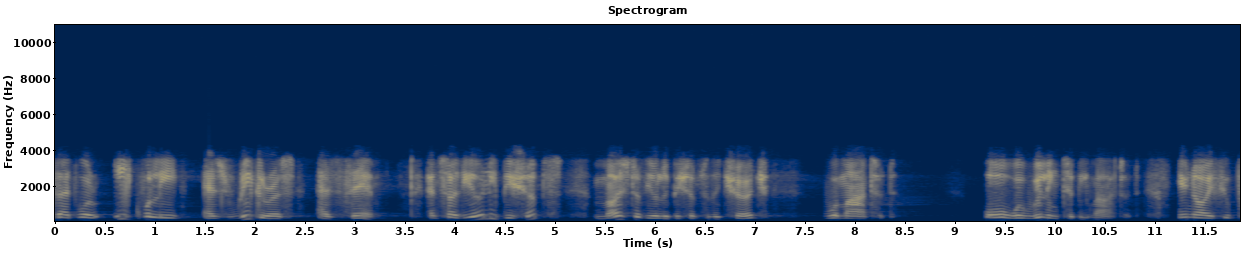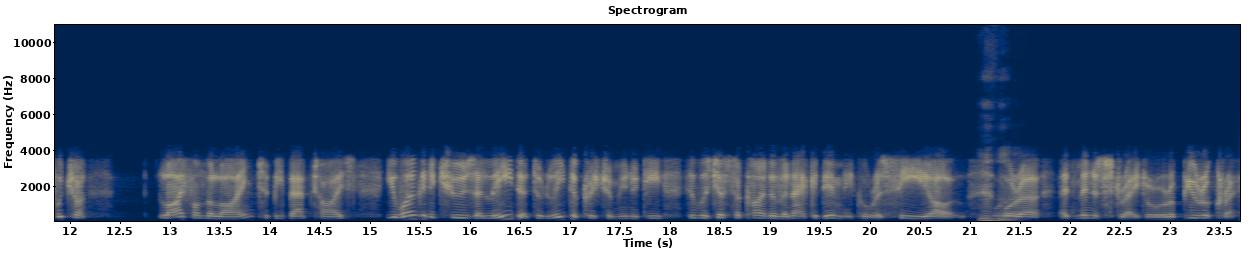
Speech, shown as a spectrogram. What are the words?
that were equally as rigorous as them. And so the early bishops, most of the early bishops of the church, were martyred or were willing to be martyred. You know, if you put your life on the line to be baptized, you weren't going to choose a leader to lead the Christian community who was just a kind of an academic or a CEO mm-hmm. or an administrator or a bureaucrat.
